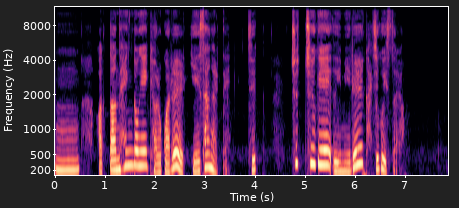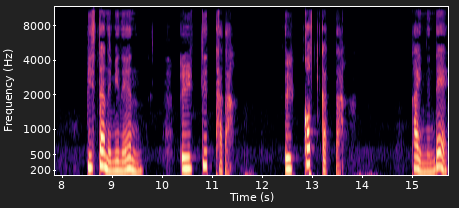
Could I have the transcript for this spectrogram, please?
음, 어떤 행동의 결과를 예상할 때, 즉 추측의 의미를 가지고 있어요. 비슷한 의미는 을 듯하다, 을 것 같다 가 있는데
